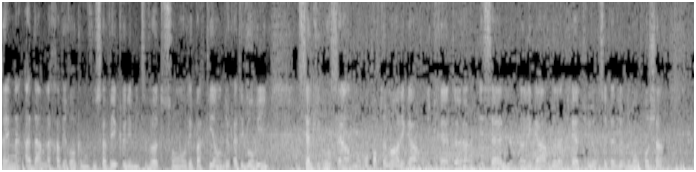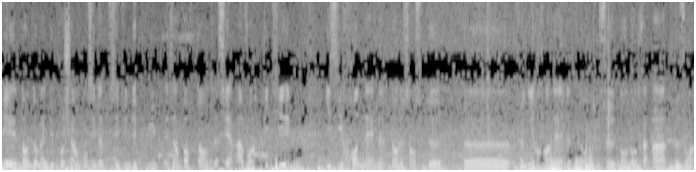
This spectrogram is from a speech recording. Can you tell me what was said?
ben Adam la Chavero, comme vous savez que les mitzvot sont répartis en deux catégories, celle qui concerne mon comportement à l'égard du Créateur et celle à l'égard de la créature, c'est-à-dire de mon prochain. Et dans le domaine du prochain, on considère que c'est une des plus importantes, c'est avoir pitié. Ici, Ronen, dans le sens de euh, venir en aide dans tout ce dont l'autre a besoin.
